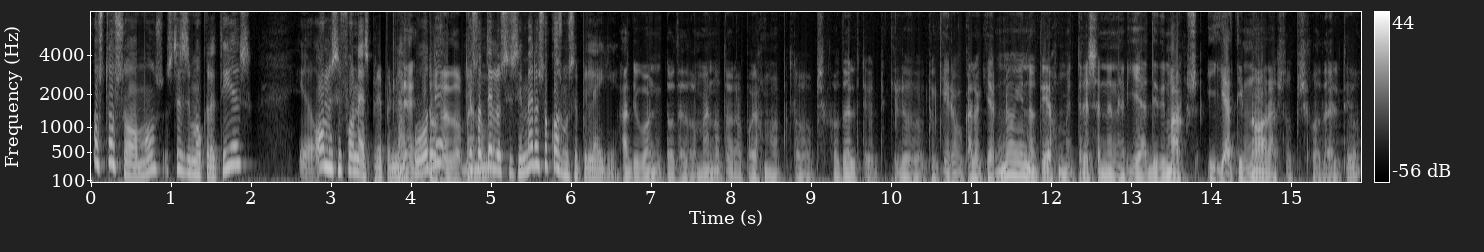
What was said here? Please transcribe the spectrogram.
Ωστόσο όμως στις δημοκρατίες ε, Όλες οι φωνές πρέπει να ναι, ακούγονται και στο τέλος της ημέρας ο κόσμος επιλέγει. Αντιγόνει το δεδομένο τώρα που έχουμε από το ψηφοδέλτιο του κυρίου, του κυρίου Καλοκαιρινού είναι ότι έχουμε τρεις εν ενεργεία αντιδημάρχους για την ώρα στο ψηφοδέλτιο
